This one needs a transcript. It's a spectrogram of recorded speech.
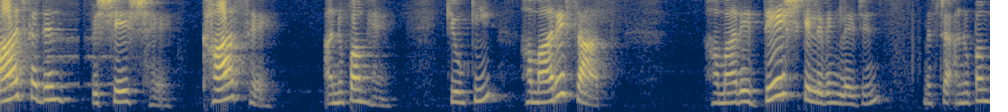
आज का दिन विशेष है खास है अनुपम है क्योंकि हमारे साथ हमारे देश के living legend mister Anupam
